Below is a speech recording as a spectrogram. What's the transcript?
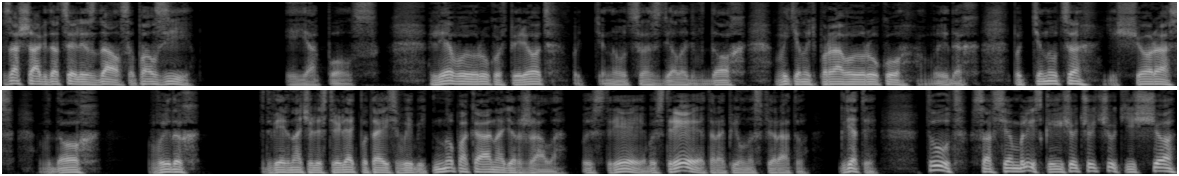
за шаг до цели сдался, ползи. И я полз. Левую руку вперед, подтянуться, сделать вдох, выкинуть правую руку, выдох, подтянуться, еще раз, вдох, выдох. В дверь начали стрелять, пытаясь выбить, но пока она держала. «Быстрее, быстрее!» — торопил Носферату. «Где ты?» «Тут, совсем близко, еще чуть-чуть, еще...»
